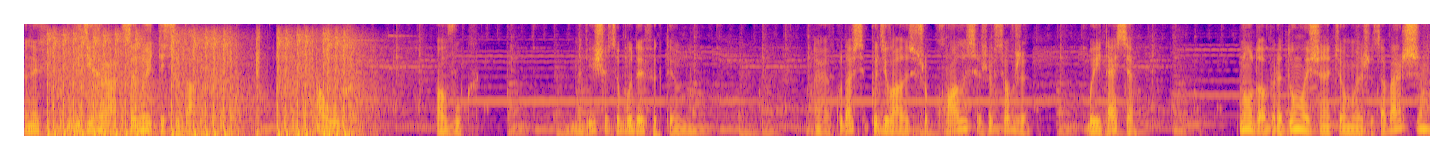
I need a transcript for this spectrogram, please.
на них відігратися. Ну йди сюди. Паук. Павук. Надіюсь, що це буде ефективно. Е, куди всі подівалися? Щоб ховалися вже все вже? Боїтеся? Ну добре, думаю, що на цьому ми вже завершимо.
